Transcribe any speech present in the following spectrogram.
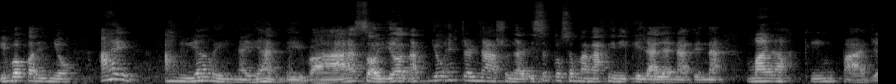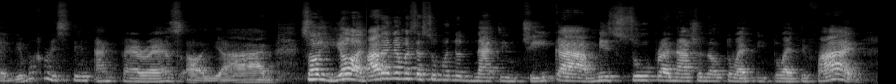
Iba pa rin yung, ay, ano yan, Reyna yan, di ba? So, yon At yung international, isa to sa mga kinikilala natin na malaking pageant. Di ba, Christine Ann Perez? O, yan. So, yon Para naman sa sumunod natin, chika, Miss Supranational 2025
